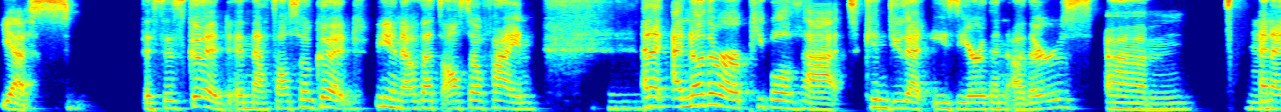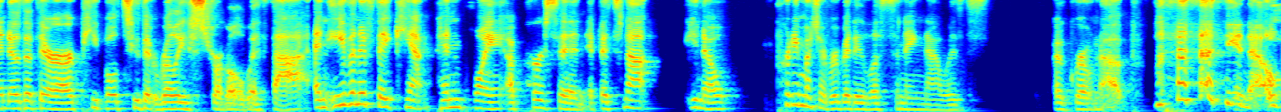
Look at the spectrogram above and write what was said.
Yes this is good and that's also good you know that's also fine mm-hmm. and I, I, know there are people that can do that easier than others um, mm-hmm. and i know that there are people too that really struggle with that and even if they can't pinpoint a person if it's not you know pretty much everybody listening now is a grown up you know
